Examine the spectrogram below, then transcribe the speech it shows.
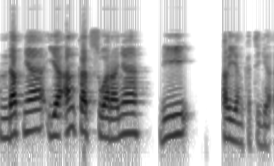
hendaknya ia angkat suaranya di kali yang ketiga.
